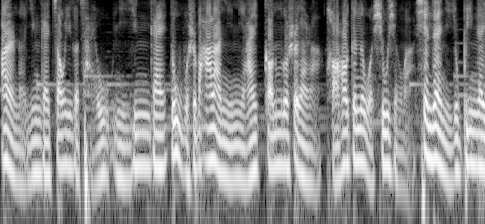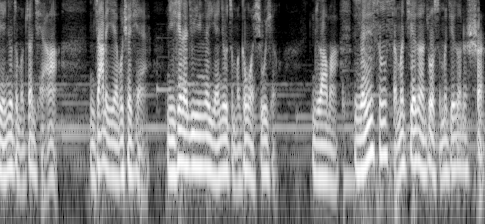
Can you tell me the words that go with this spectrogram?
二呢，应该招一个财务。你应该都五十八了，你你还搞那么多事干啥？好好跟着我修行吧。现在你就不应该研究怎么赚钱了，你家里也不缺钱。你现在就应该研究怎么跟我修行，你知道吗？人生什么阶段做什么阶段的事儿，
